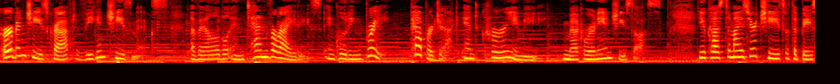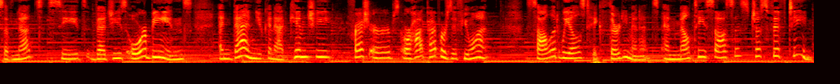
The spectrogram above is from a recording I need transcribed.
Urban Cheesecraft vegan cheese mix, available in 10 varieties, including brie, pepper jack, and creamy macaroni and cheese sauce. You customize your cheese with a base of nuts, seeds, veggies, or beans, and then you can add kimchi, fresh herbs, or hot peppers if you want. Solid wheels take 30 minutes and melty sauces just 15.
